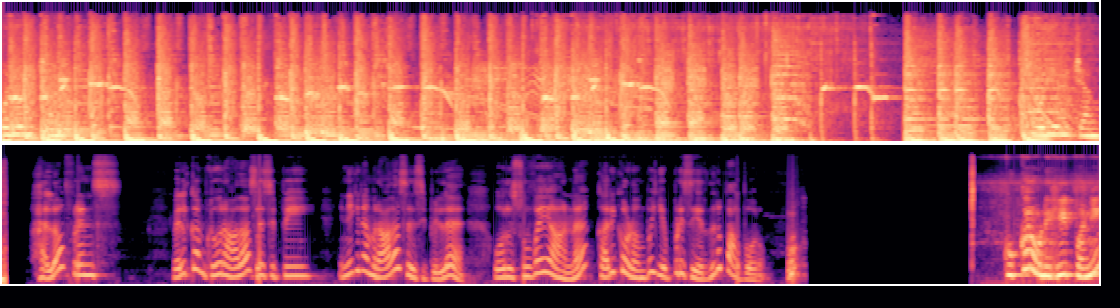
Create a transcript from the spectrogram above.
Audio Jungle. Audio Jungle. Hello friends welcome to Radha's recipe இன்றைக்கி நம்ம ராதாஸ் ரெசிப்பியில் ஒரு சுவையான கறி குழம்பு எப்படி செய்கிறதுன்னு பார்க்க போகிறோம் குக்கர் ஒன்று ஹீட் பண்ணி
